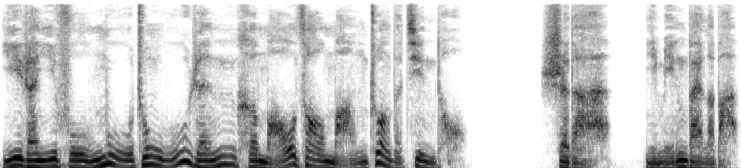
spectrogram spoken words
依然一副目中无人和毛躁莽撞的劲头。是的，你明白了吧？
